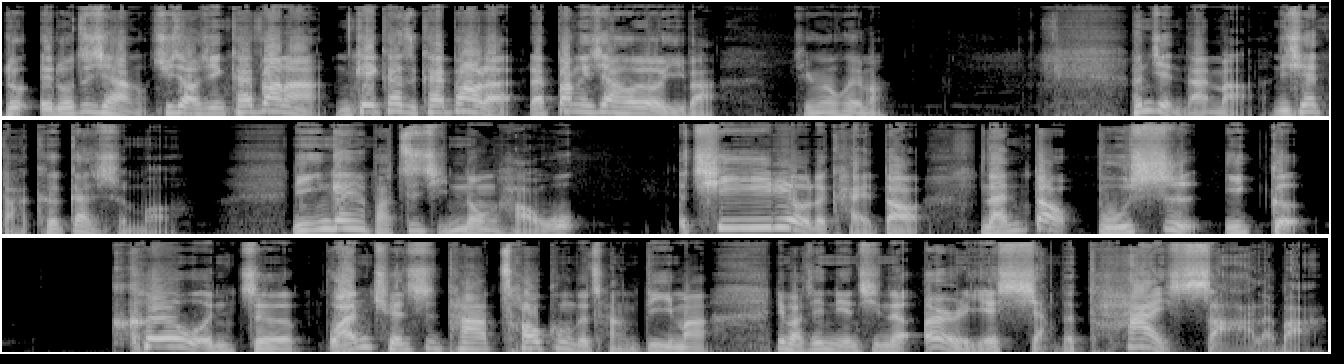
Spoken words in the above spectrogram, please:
罗罗志强、徐小新开放了，你可以开始开炮了，来帮一下侯友谊吧？请问会吗？很简单嘛，你现在打柯干什么？你应该要把自己弄好。我七一六的凯道，难道不是一个？柯文哲完全是他操控的场地吗？你把这些年轻人二也想得太傻了吧？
